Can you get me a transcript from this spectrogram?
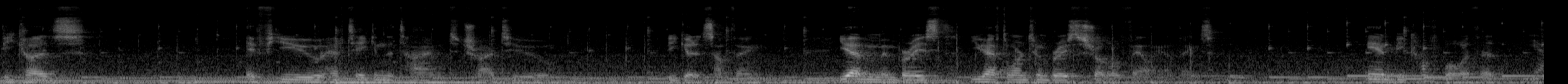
Because if you have taken the time to try to be good at something, you haven't embraced, you have to learn to embrace the struggle of failing at things and be comfortable with it. Yeah.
